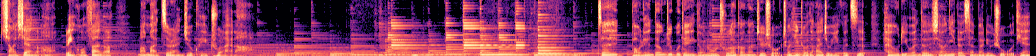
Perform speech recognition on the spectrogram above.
下线了哈，领盒饭了。”妈妈自然就可以出来了。在《宝莲灯》这部电影当中，除了刚刚这首张信哲的《爱就一个字》，还有李玟的《想你的三百六十五天》，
